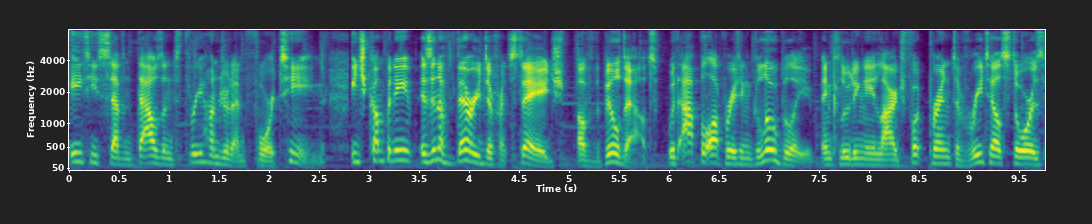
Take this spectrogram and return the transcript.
87,314. Each company is in a very different stage of the build-out, with Apple operating globally, including a large footprint of retail stores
